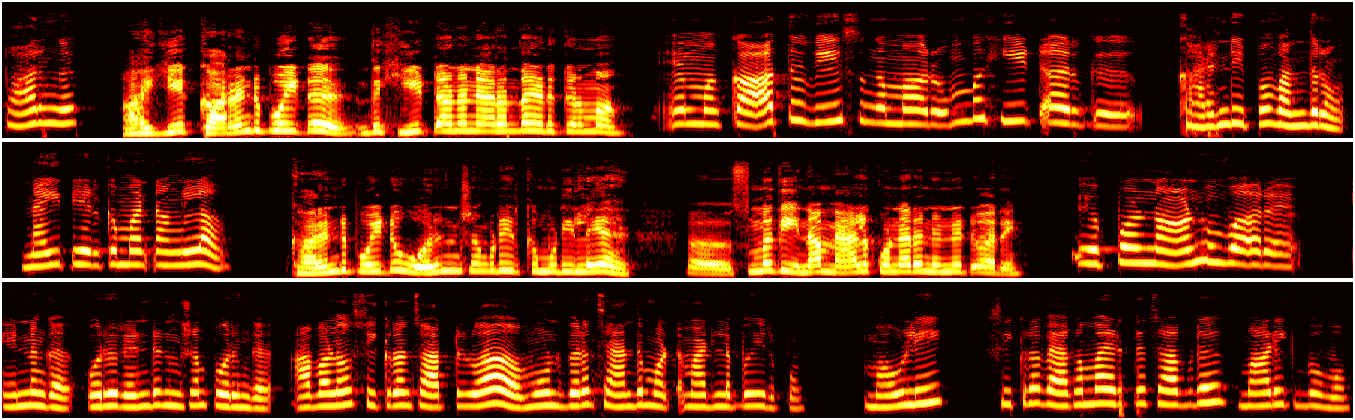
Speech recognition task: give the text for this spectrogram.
பாருங்க. ஐயே கரண்ட் போயிட்டு இந்த ஹீட்டான நேரம் தான் எடுக்கணுமா? ஏம்மா காத்து வீசுங்கம்மா ரொம்ப ஹீட்டா இருக்கு. கரண்ட் இப்ப வந்துரும். நைட் எடுக்க மாட்டாங்களா? கரண்ட் போயிட்டு ஒரு நிமிஷம் கூட இருக்க முடியலையே. சுமதி நான் மேல நேரம் நின்னுட்டு வரேன். எப்ப நானும் வரேன். என்னங்க ஒரு ரெண்டு நிமிஷம் பொறுங்க. அவளும் சீக்கிரம் சாப்பிட்டுருவா மூணு பேரும் சேர்ந்து மொட்டை மாடியில் போய் இருப்போம். மௌலி சீக்கிரம் வேகமா எடுத்து சாப்பிடு மாடிக்கு போவோம்.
